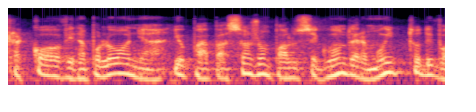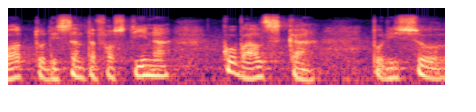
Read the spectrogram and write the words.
Cracóvia, na Polônia, e o Papa São João Paulo II era muito devoto de Santa Faustina Kowalska. Por isso,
